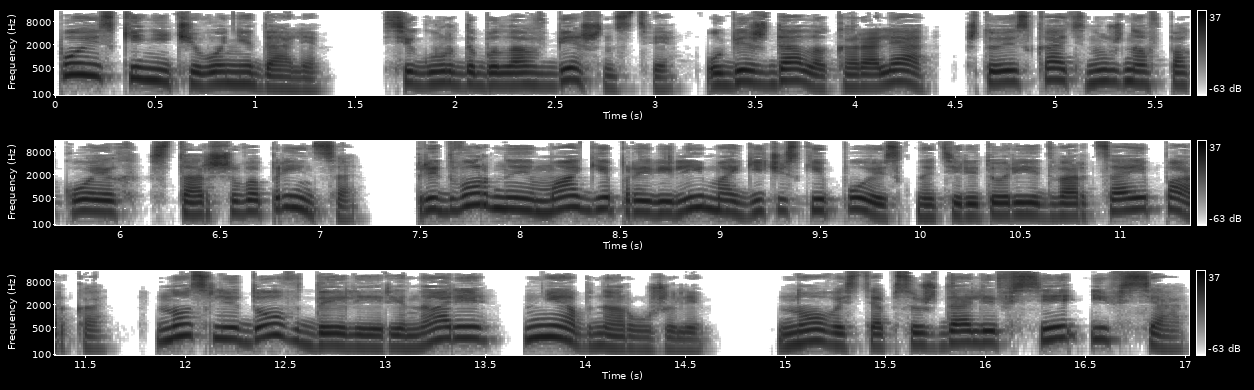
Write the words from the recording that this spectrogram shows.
Поиски ничего не дали. Сигурда была в бешенстве, убеждала короля, что искать нужно в покоях старшего принца. Придворные маги провели магический поиск на территории дворца и парка, но следов Дели и Ринари не обнаружили. Новость обсуждали все и вся,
